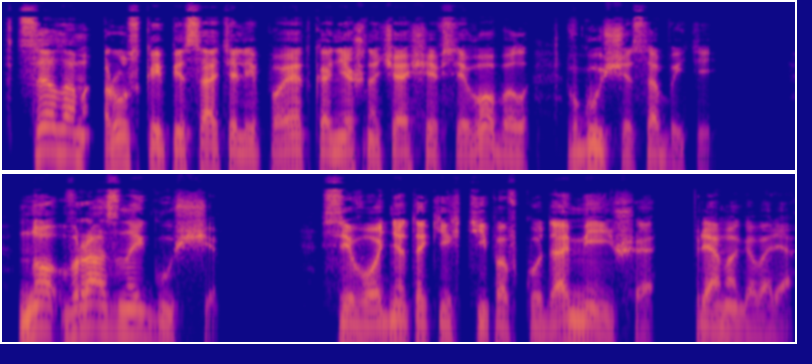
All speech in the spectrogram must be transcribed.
В целом, русский писатель и поэт, конечно, чаще всего был в гуще событий, но в разной гуще. Сегодня таких типов куда меньше, прямо говоря.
